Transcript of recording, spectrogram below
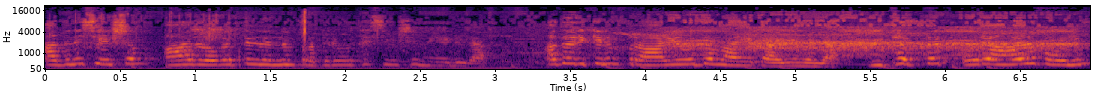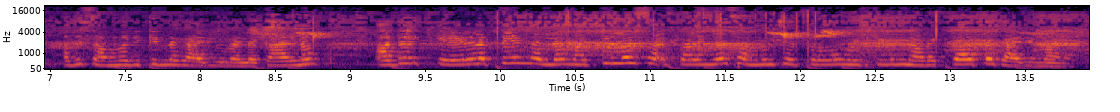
അതിനുശേഷം ആ രോഗത്തിൽ നിന്നും പ്രതിരോധ ശേഷി നേടുക. അതൊരിക്കലും പ്രായോഗികമായ കാര്യമല്ല. വിദഗ്ധർ ഒരാൾ പോലും അത് സമ്മതിക്കുന്ന കാര്യവുമല്ല. കാരണം അത് കേരളത്തെ എന്നല്ല മറ്റുള്ള സ്ഥ- സ്ഥലങ്ങളെ സംബന്ധിച്ചിടത്തോളം ഒരിക്കലും നടക്കാത്ത കാര്യമാണ്.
